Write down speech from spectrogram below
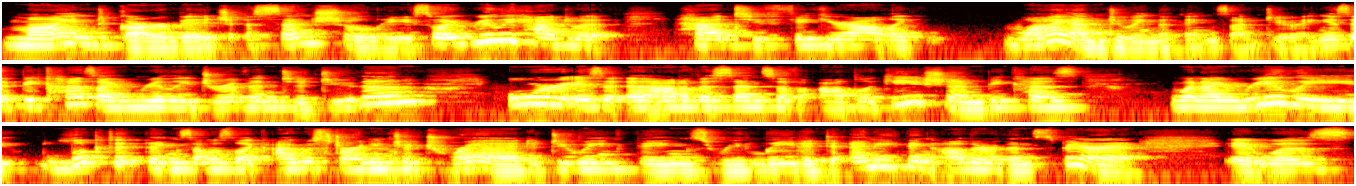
mind garbage essentially. So I really had to had to figure out like why I'm doing the things I'm doing. Is it because I'm really driven to do them or is it out of a sense of obligation? Because when I really looked at things, I was like, I was starting to dread doing things related to anything other than Sparent. It was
